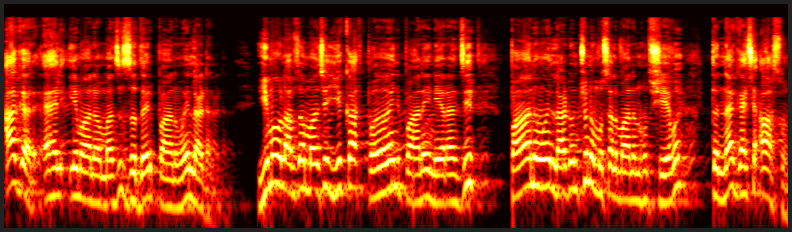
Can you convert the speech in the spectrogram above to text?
اگر اہل ایمانو منٛزٕ زٕ دٲرۍ پانہٕ ؤنۍ لڑن۔ یِمو لفظو منٛز چھِ یہِ کتھ پٲنۍ پانے نیران زِ پانہٕ ؤنۍ لڑُن چھُنہٕ مُسلمانن ہُنٛد شیوٕ تہٕ نہ گژھِ آسُن۔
